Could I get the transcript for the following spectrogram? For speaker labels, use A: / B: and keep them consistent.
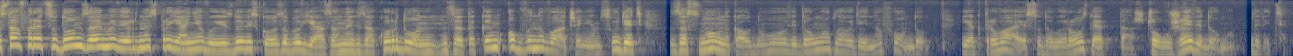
A: Постав перед судом за ймовірне сприяння виїзду військовозобов'язаних за кордон. За таким обвинуваченням судять засновника одного відомого благодійного фонду. Як триває судовий розгляд та що вже відомо, дивіться.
